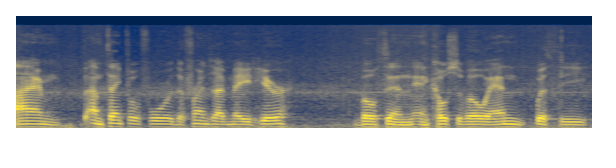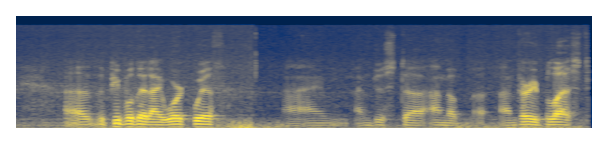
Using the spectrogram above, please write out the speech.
I'm, I'm thankful for the friends I've made here, both in, in Kosovo and with the, uh, the people that I work with. I'm, I'm just, uh, I'm, a, I'm very blessed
